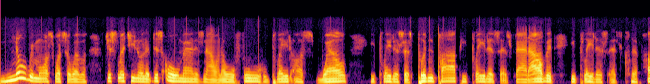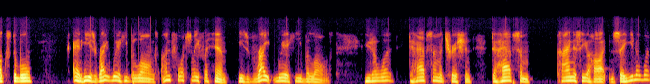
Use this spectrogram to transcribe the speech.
no remorse whatsoever, just let you know that this old man is now an old fool who played us well. He played us as Puddin' Pop. He played us as Fat Albert. He played us as Cliff Huxtable. And he's right where he belongs. Unfortunately for him, he's right where he belongs. You know what? To have some attrition to have some kindness in your heart and say, you know what?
